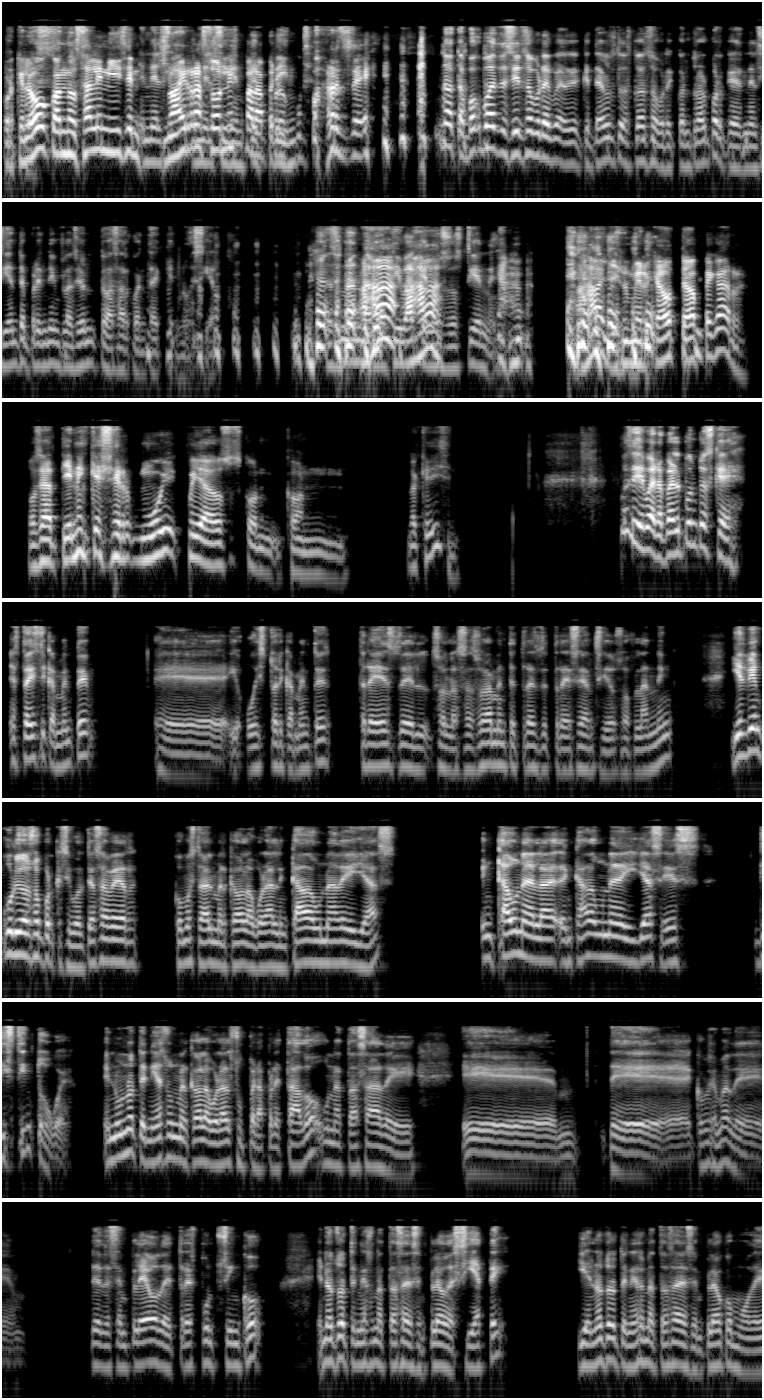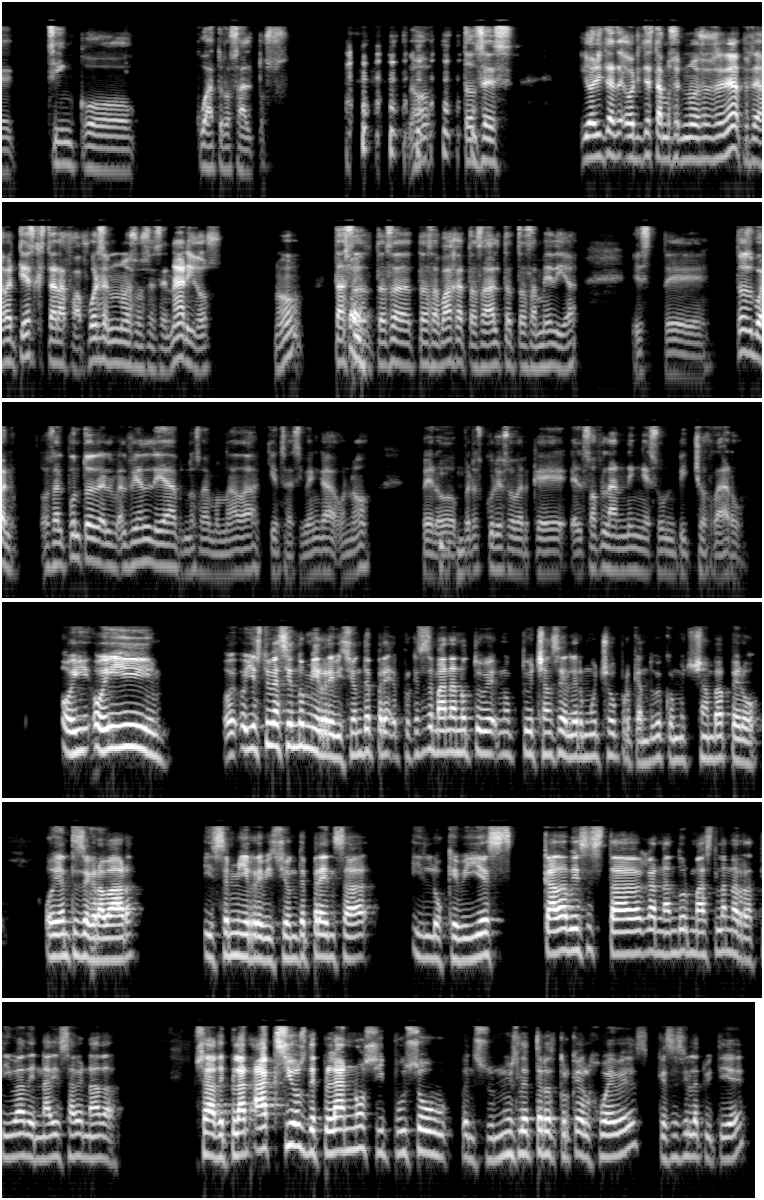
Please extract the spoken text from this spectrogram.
porque, luego pues, cuando salen y dicen, no hay razones para preocuparse. No, tampoco puedes decir sobre eh, que tenemos las cosas sobre control porque en el siguiente print de inflación te vas a dar cuenta de que no es cierto. Es una narrativa que nos sostiene. Ajá, y el mercado te va a pegar. O sea, tienen que ser muy cuidadosos con, con lo que dicen. Pues sí, bueno, pero el punto es que estadísticamente eh, o históricamente, tres del, solamente tres de 13 han sido soft landing. Y es bien curioso porque si volteas a ver cómo está el mercado laboral en cada una de ellas, en cada una de, la, en cada una de ellas es distinto, güey. En uno tenías un mercado laboral súper apretado, una tasa de, eh, de, ¿cómo se llama? De, de desempleo de 3.5. En otro tenías una tasa de desempleo de 7. Y en otro tenías una tasa de desempleo como de 5, 4 saltos. ¿No? Entonces, y ahorita, ahorita estamos en uno de esos escenarios, pues a ver, tienes que estar a fuerza en uno de esos escenarios, ¿no? Tasa, tasa, tasa baja, tasa alta, tasa media. Este, entonces, bueno, o sea, el punto del, al final del día no sabemos nada, quién sabe si venga o no, pero, pero es curioso ver que el soft landing es un bicho raro. Hoy, hoy, hoy, estuve haciendo mi revisión de, porque esa semana no tuve, no tuve chance de leer mucho porque anduve con mucho chamba, pero hoy antes de grabar hice mi revisión de prensa y lo que vi es cada vez está ganando más la narrativa de nadie sabe nada. O sea, de plan, Axios de plano sí puso en su newsletter, creo que el jueves, que ese sí la tuiteé,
